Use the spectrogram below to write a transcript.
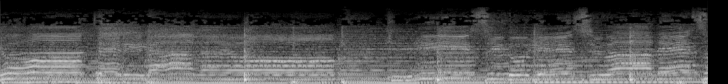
현대를 향하여 그리스도 예수 안에서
